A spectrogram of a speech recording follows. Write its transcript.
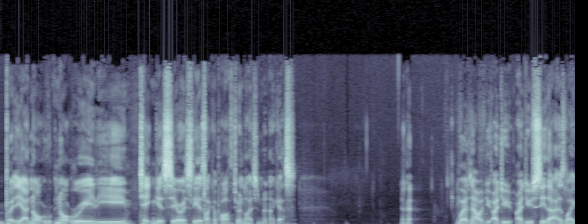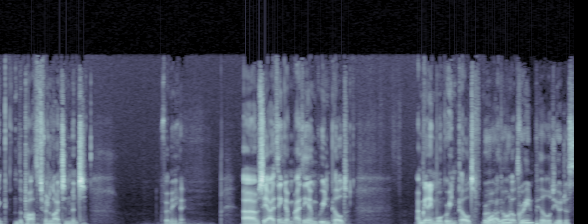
but yeah, not not really taking it seriously as like a path to enlightenment, I guess. Okay. Whereas now I do I do I do see that as like the path to enlightenment for me. Okay. Um, so yeah, I think I'm I think I'm green pilled. I'm getting more green pilled. you aren't pilled? green pilled. You're just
